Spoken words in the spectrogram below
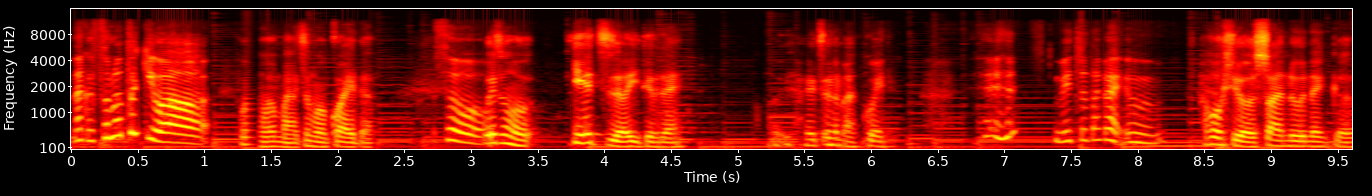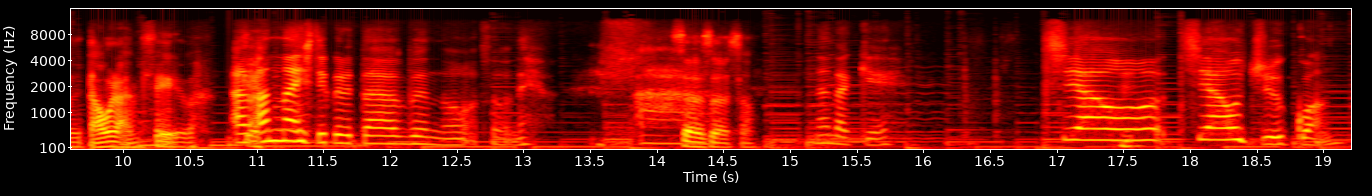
なんかその時は、为什么买这么贵的？そ为什么贴纸而已，对不对？还真的蛮贵的。う、めっちゃ高い。うん。他或许有算入那个导览费了吧？あ案内してくれた分の、そうね。あそうーそうそう。なんだっけ。チアオ、チアオ十关。チアオ、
